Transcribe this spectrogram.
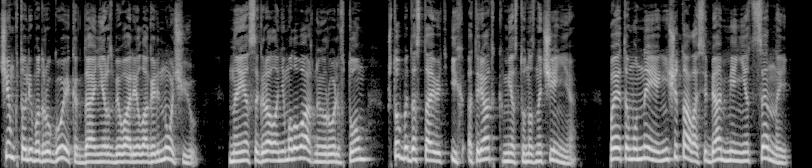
чем кто-либо другой, когда они разбивали лагерь ночью. Нея сыграла немаловажную роль в том, чтобы доставить их отряд к месту назначения. Поэтому Нея не считала себя менее ценной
